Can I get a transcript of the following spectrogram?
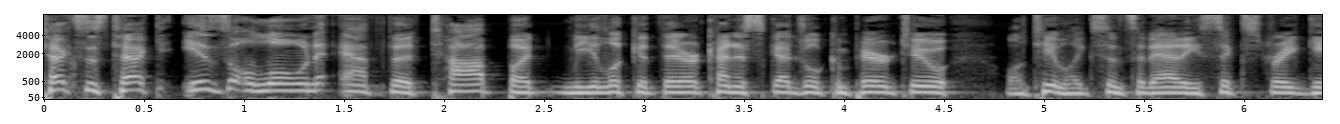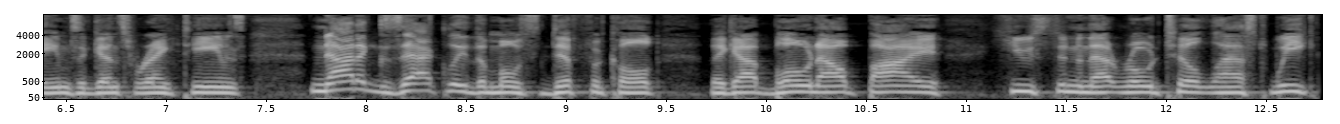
Texas Tech is alone at the top, but you look at their kind of schedule compared to well, a team like Cincinnati, six straight games against ranked teams. Not exactly the most difficult. They got blown out by Houston in that road tilt last week.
